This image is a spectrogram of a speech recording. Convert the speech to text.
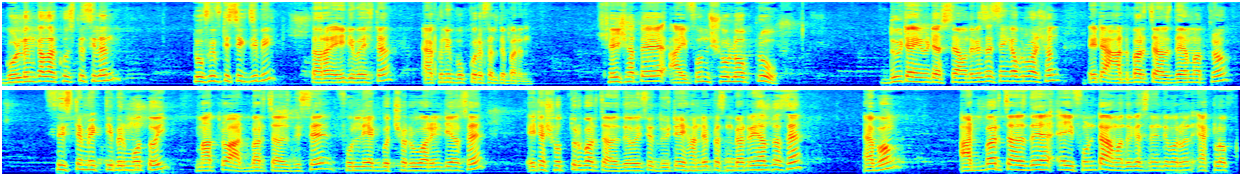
golden colour খুঁজতেছিলেন টু ফিফটি সিক্স জিবি তারা এই ডিভাইসটা এখনই বুক করে ফেলতে পারেন। সেই সাথে আইফোন ষোলো প্রো দুইটা ইউনিট আসছে আমাদের কাছে সিঙ্গাপুর ভার্সন এটা আটবার চার্জ দেয় মাত্র। সিস্টেম অ্যাক্টিভের মতোই, মাত্র আটবার চার্জ দিছে। ফুললি এক বছরের ওয়ারেন্টি আছে। এটা সত্তর বার চার্জ দেওয়া হয়েছে। দুইটাই হান্ড্রেড পার্সেন্ট ব্যাটারি হেলথ আছে। এবং আটবার চার্জ দেওয়া এই ফোনটা আমাদের কাছে নিতে পারবেন এক লক্ষ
